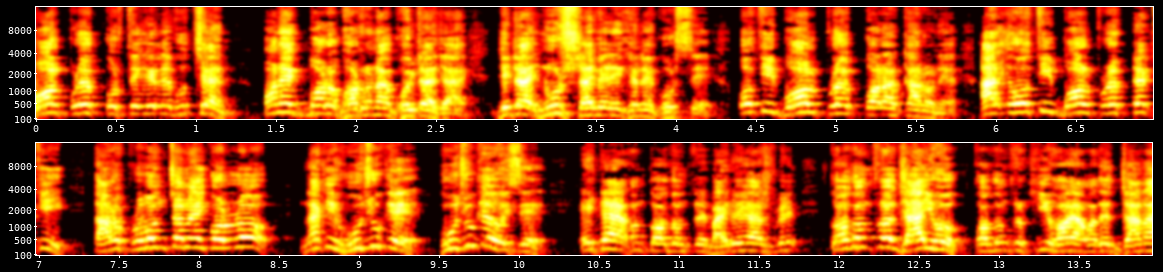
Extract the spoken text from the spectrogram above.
বল প্রয়োগ করতে গেলে বুঝছেন, অনেক বড় ঘটনা ঘটা যায়, যেটা নূর সাহেবের এখানে ঘটছে। অতি বল প্রয়োগ করার কারণে। আর অতি বল প্রয়োগটা কি কারও প্রবঞ্চনাই করল, নাকি হুজুকে হুজুকে হইছে? এটা এখন তদন্তের বাইরে আসবে। তদন্ত যাই হোক, তদন্ত কি হয় আমাদের জানা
